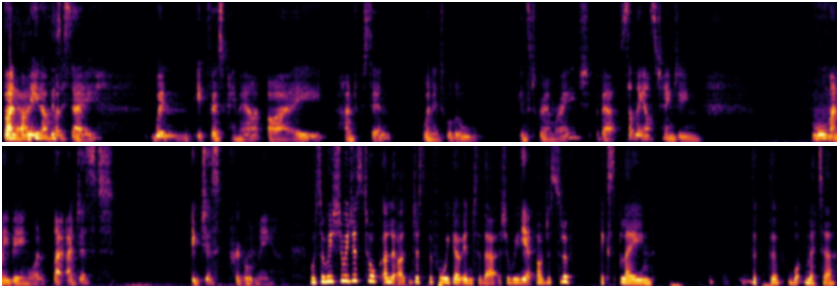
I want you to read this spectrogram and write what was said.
But Yeah, I I mean, think I've this- got to say, when it first came out, I 100% went into a little Instagram rage about something else changing, more money being one. Like, I just, it just prickled me. Well, so we should we just talk a little uh, just before we go into that. Should we? Yeah. I'll just sort of explain the the what Meta,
